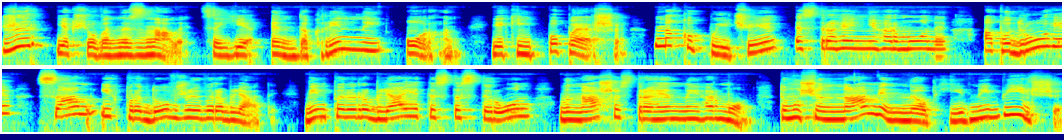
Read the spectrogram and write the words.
Жир, якщо ви не знали, це є ендокринний орган, який, по-перше, накопичує естрогенні гормони, а по-друге, сам їх продовжує виробляти. Він переробляє тестостерон в наш естрогенний гормон, тому що нам він необхідний більше,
